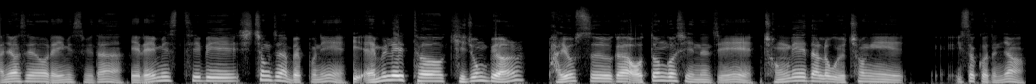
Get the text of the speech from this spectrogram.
안녕하세요. 레이미스입니다. 이 레이미스 TV 시청자 몇 분이 이 에뮬레이터 기종별 바이오스가 어떤 것이 있는지 정리해 달라고 요청이 있었거든요.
